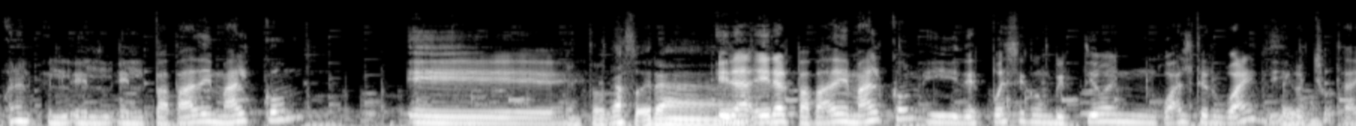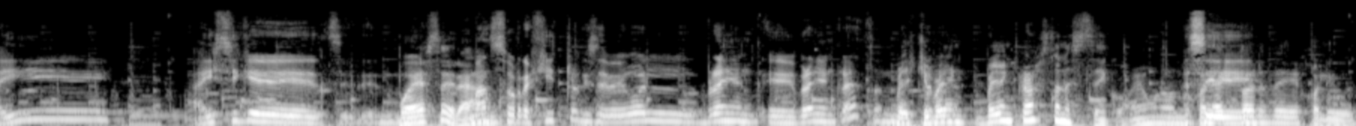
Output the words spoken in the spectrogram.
bueno, el, el- el papá de Malcolm eh, En todo caso, era. era, era el papá de Malcolm y después se convirtió en Walter White. Y digo, chuta, ahí, ahí sí que... se- Puede ser, ¿ah? Manso registro que se pegó el Brian, eh, Brian Cranston. Es que Brian, Brian Cranston es seco, es uno de los mejores Sí. actores de Hollywood.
